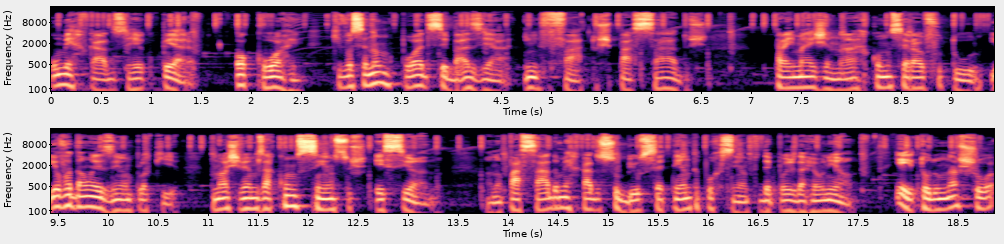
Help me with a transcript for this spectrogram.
o mercado se recupera. Ocorre que você não pode se basear em fatos passados para imaginar como será o futuro. E eu vou dar um exemplo aqui. Nós tivemos a consensos esse ano. Ano passado o mercado subiu 70% depois da reunião. E aí todo mundo achou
